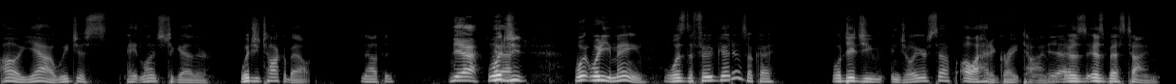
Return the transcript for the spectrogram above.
oh yeah, we just ate lunch together. What'd you talk about? Nothing. Yeah. What'd yeah. you what what do you mean? Was the food good? It was okay. Well, did you enjoy yourself? Oh, I had a great time. Yeah. It was it was best time.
